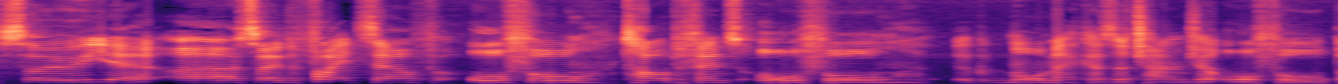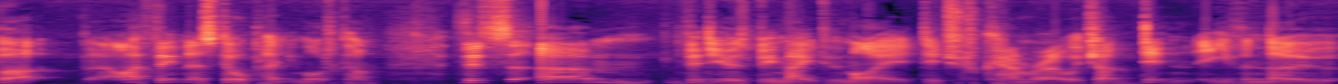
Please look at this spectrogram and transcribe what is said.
So yeah, uh, so the fight itself, awful. Title defense, awful. Mormeck as a challenger, awful. But I think there's still plenty more to come. This um, video has been made with my digital camera, which I didn't even know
